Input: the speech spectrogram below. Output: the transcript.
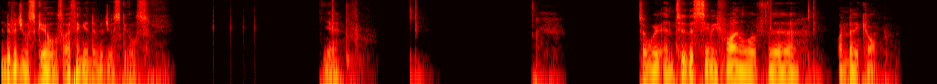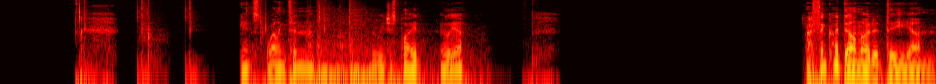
individual skills? I think individual skills. Yeah. So we're into the semi-final of the one-day comp against Wellington, who we just played earlier. I think I downloaded the um,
